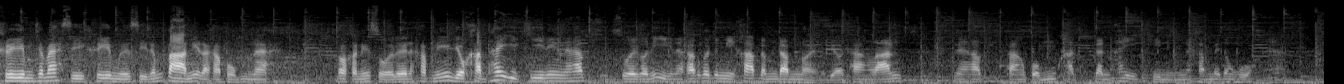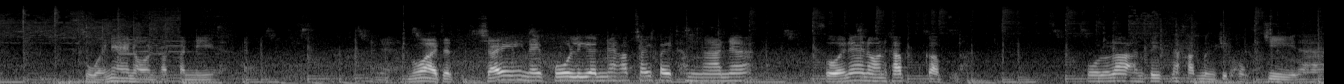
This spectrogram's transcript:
ครีมใช่ไหมสีครีมหรือสีน้ำตาลนี่แหละครับผมนะก็คันนี้สวยเลยนะครับนี่เดี๋ยวขัดให้อีกทีนึงนะครับ สวยกว่านี้อีกนะครับ ก็จะมีคราบดำๆหน่อย เดี๋ยวทางร้านนะครับ ทางผมขัดกันให้อีกทีหนึ่งนะครับ ไม่ต้องห่วงนะฮะสวยแน่นอนครับคันนี้ ไม่ว่าจะใช้ในโพเรียนนะครับ ใช้ไปทำงานนะฮะสวยแน่นอนครับกับ c o r o l a Antis นะครับ 1.6G นะฮะ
